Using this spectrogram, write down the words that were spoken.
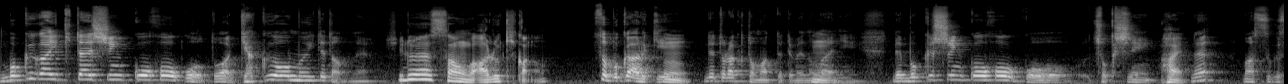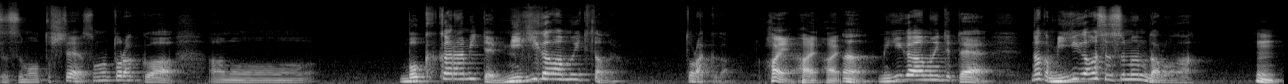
僕が行きたい進行方向とは逆を向いてたのね。ひろやさんは歩きかな？そう僕歩き、うん。でトラック止まってて目の前に、で僕進行方向直進。はい。ね。まっすぐ進もうとしてそのトラックはあのー僕から見て右側向いてたのよ。トラックが、はいはいはい。うん、右側向いててなんか右側進むんだろうな。っうん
